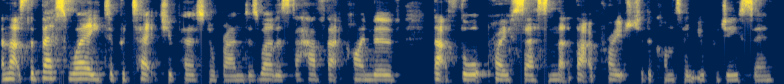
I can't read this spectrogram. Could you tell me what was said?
And that's the best way to protect your personal brand as well, is to have that kind of that thought process and that, that approach to the content you're producing.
